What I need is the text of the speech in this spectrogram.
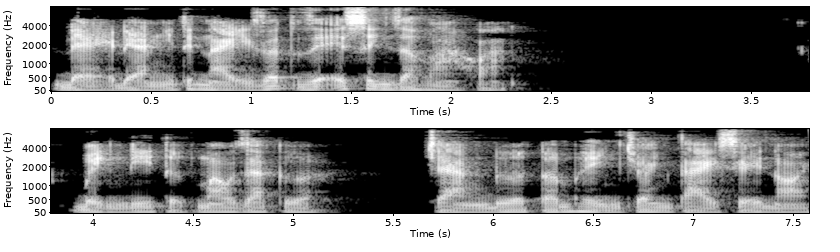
Để đèn như thế này rất dễ sinh ra hỏa hoạn. Bình đi thực mau ra cửa. Chàng đưa tấm hình cho anh tài xế nói.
